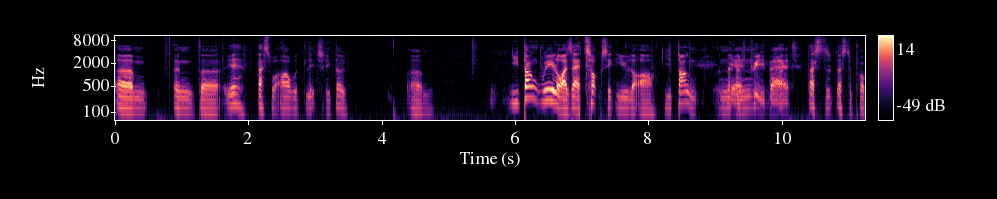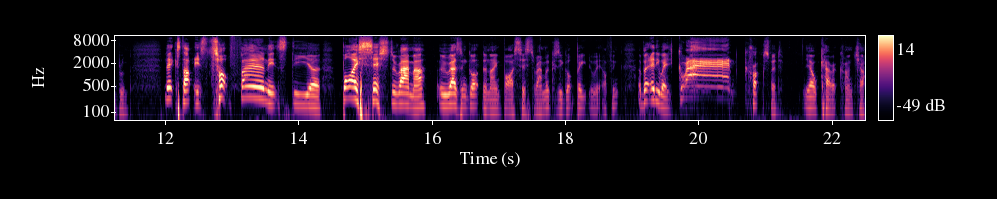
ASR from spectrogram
um, and uh, yeah, that's what I would literally do. Um, you don't realise how toxic you lot are. You don't. And- Yeah, it's pretty bad. that's the, that's the problem. Next up, it's top fan. It's the uh, Bicester who hasn't got the name Bicester because he got beat to it, I think. But anyway, it's Grant Croxford, the old carrot cruncher.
